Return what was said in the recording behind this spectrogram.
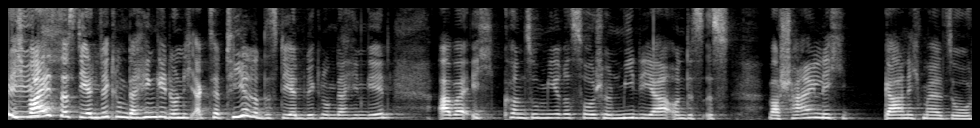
ich ich weiß, dass die Entwicklung dahin geht und ich akzeptiere, dass die Entwicklung dahin geht, aber ich konsumiere Social Media und es ist wahrscheinlich gar nicht mal so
